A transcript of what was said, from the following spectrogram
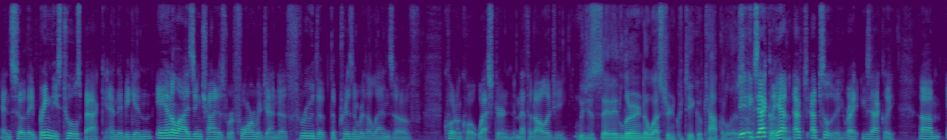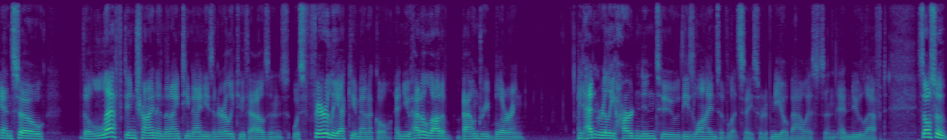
and so they bring these tools back and they begin analyzing China's reform agenda through the, the prism or the lens of quote unquote Western methodology. Which is to say they learned a Western critique of capitalism. Exactly. Right. Yeah. Ab- absolutely. Right. Exactly. Um, and so the left in China in the 1990s and early 2000s was fairly ecumenical, and you had a lot of boundary blurring. It hadn't really hardened into these lines of, let's say, sort of neo Maoists and, and new left. It's also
